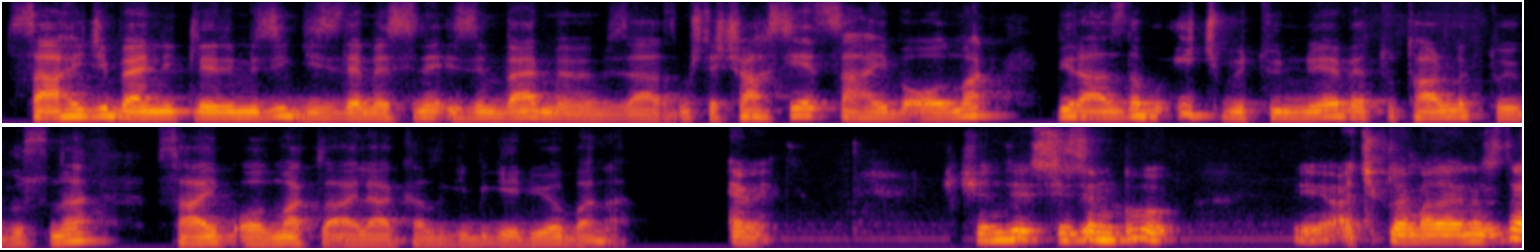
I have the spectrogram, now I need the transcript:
sahici benliklerimizi gizlemesine izin vermememiz lazım. İşte şahsiyet sahibi olmak biraz da bu iç bütünlüğe ve tutarlılık duygusuna sahip olmakla alakalı gibi geliyor bana. Evet. Şimdi sizin bu e, açıklamalarınızda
